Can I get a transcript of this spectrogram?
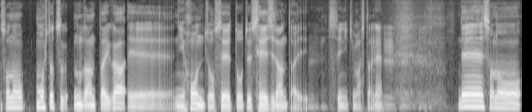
そのもう一つの団体が、えー、日本女性党という政治団体ついに来ましたね。でその、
